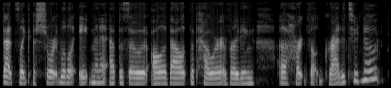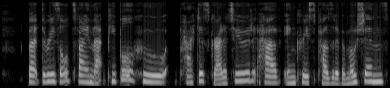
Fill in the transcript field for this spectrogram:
That's like a short little eight minute episode all about the power of writing a heartfelt gratitude note. But the results find that people who practice gratitude have increased positive emotions,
